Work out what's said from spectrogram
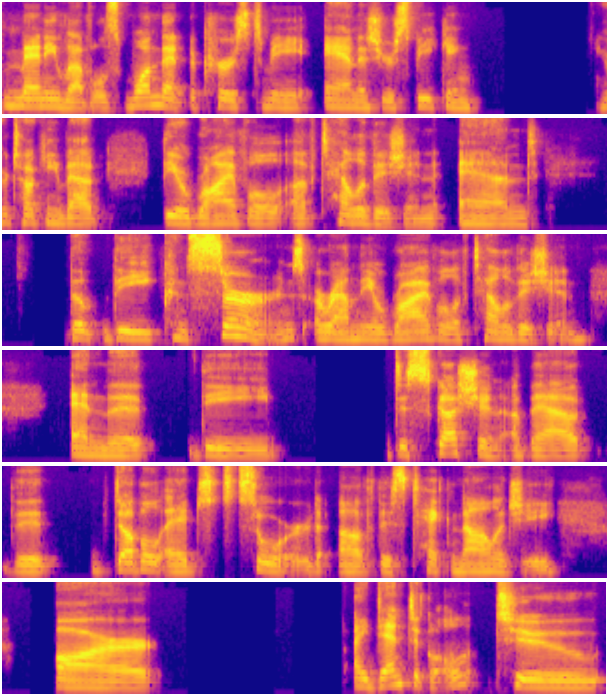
many levels one that occurs to me and as you're speaking you're talking about the arrival of television and the the concerns around the arrival of television and the the discussion about the double-edged sword of this technology are identical to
